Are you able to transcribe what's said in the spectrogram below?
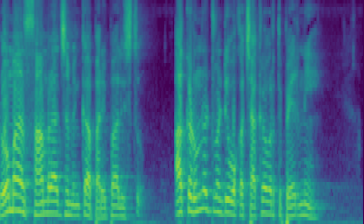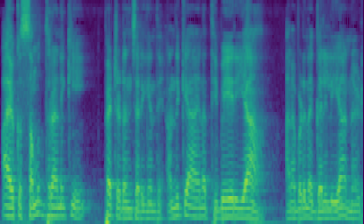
రోమా సామ్రాజ్యం ఇంకా పరిపాలిస్తూ అక్కడ ఉన్నటువంటి ఒక చక్రవర్తి పేరుని ఆ యొక్క సముద్రానికి పెట్టడం జరిగింది. అందుకే ఆయన తిబేరియా అనబడిన గలిలియా అన్నాడు.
